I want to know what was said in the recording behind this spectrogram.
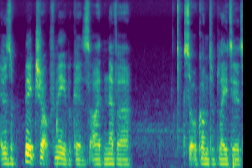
it was a big shock for me because I'd never sort of contemplated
